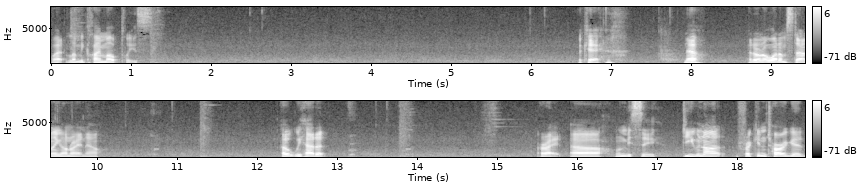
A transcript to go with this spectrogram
What? Let me climb up, please. Okay. no. I don't know what I'm standing on right now. Oh, we had it. Alright, uh, let me see. Do you not freaking target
